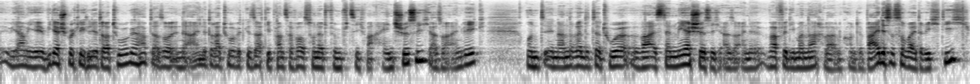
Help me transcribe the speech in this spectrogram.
wir haben hier widersprüchliche Literatur gehabt. Also in der einen Literatur wird gesagt, die Panzerfaust 150 war einschüssig, also Einweg. Und in anderer Literatur war es dann mehrschüssig, also eine Waffe, die man nachladen konnte. Beides ist soweit richtig,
